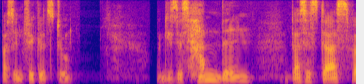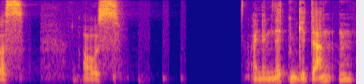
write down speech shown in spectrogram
was entwickelst du? Und dieses Handeln, das ist das, was aus einem netten Gedanken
